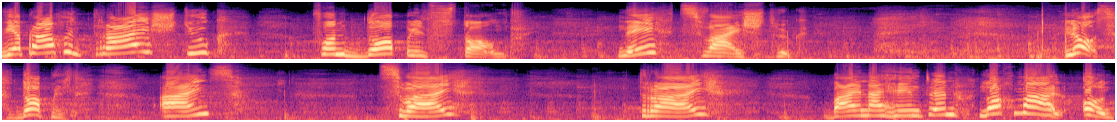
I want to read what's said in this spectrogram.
Wir brauchen drei Stück von Doppelstomp. Ne, zwei Stück. Los, doppelt. Eins, zwei, drei, Beine hinten, nochmal. Und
